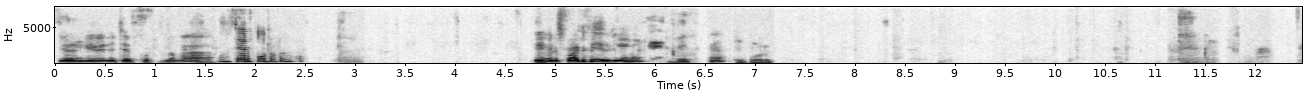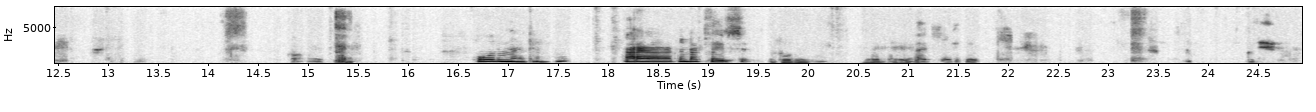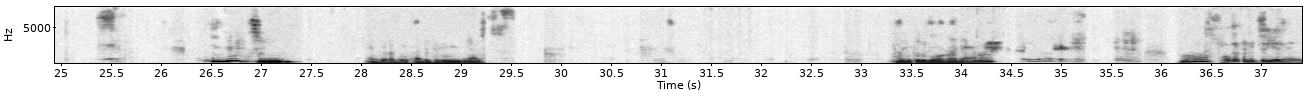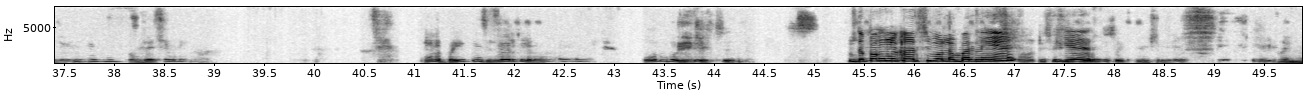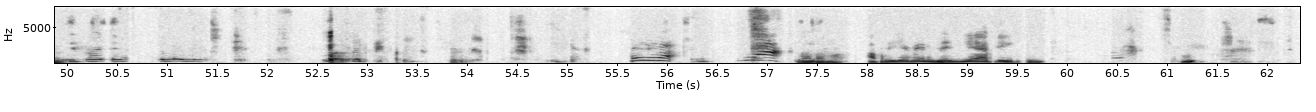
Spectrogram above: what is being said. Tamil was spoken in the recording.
இங்க வேணும் செக் போட்டுலாமா சரி போட்டு விட்டுருங்க எங்கிட்ட ஸ்பாட்டிஃபை இருக்குதாங்க போதும்னு நினைக்கிறேன். அரை கண்டாக் போயிடுச்சு என்னாச்சு அதோட போய் கடுப்புல இது வச்சு இந்த பொங்கலுக்கு அரிசி போடலாம் பாருனே. வேண்டாமா அப்படியே வேணும். நெய்யே அப்படி இருக்கு தட்டு தட்டு கொடுக்கணும் சரி சரி பண்ணலாம்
